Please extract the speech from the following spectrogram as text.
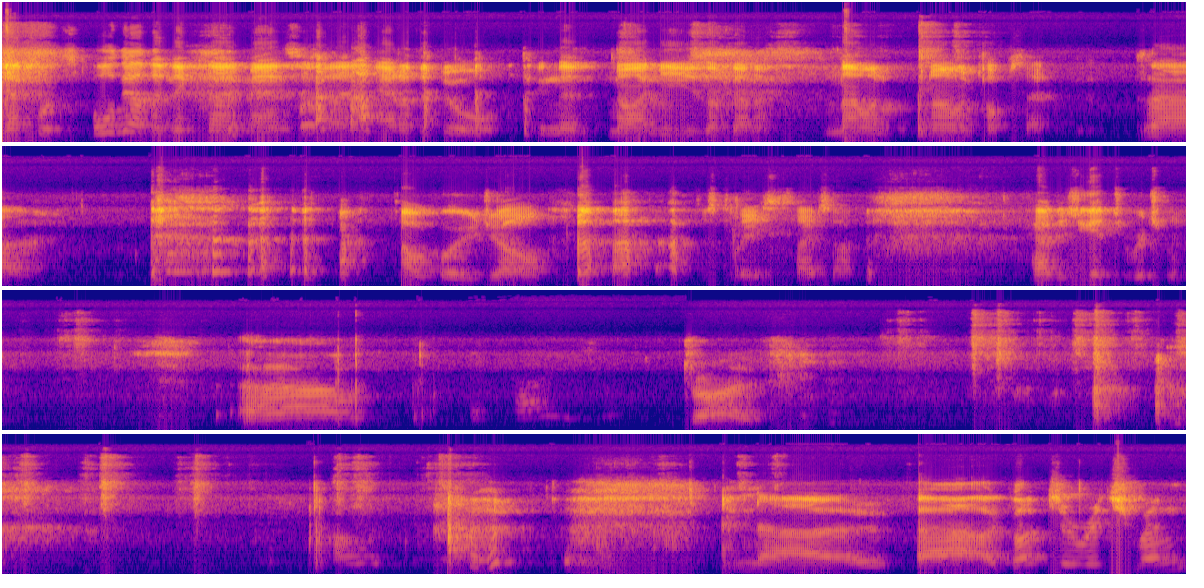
That was all the other nickname answers are out of the door. In the nine years I've done it, no one, no one tops that. No. I'll call you Joel, just to be safe side. How did you get to Richmond? um, drove. no. Uh, I got to Richmond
